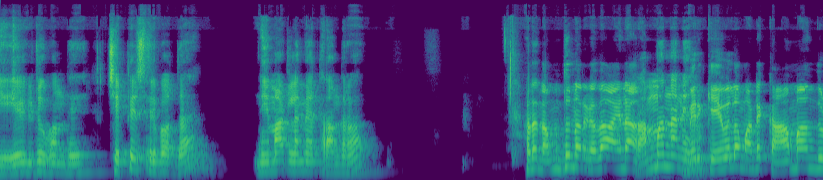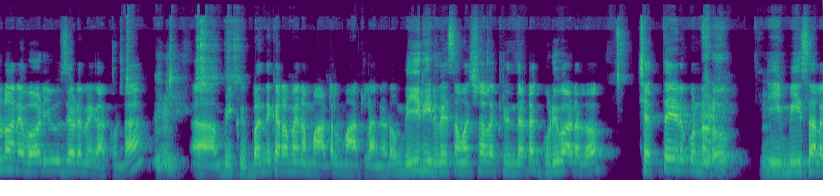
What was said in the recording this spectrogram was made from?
ఈ యూట్యూబ్ ఉంది చెప్పేసి సరిపోద్దా? నీ మాటలు అమ్మేస్తారు అందరూ? అంటే నమ్ముతున్నారు కదా ఆయన మీరు కేవలం అంటే కామాంధుడు అనే వర్డ్ యూజ్ చేయడమే కాకుండా మీకు ఇబ్బందికరమైన మాటలు మాట్లాడినాడు. మీరు ఇరవై సంవత్సరాల క్రిందట గుడివాడలో చెత్త ఏరుకున్నాడు. ఈ మీసాల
